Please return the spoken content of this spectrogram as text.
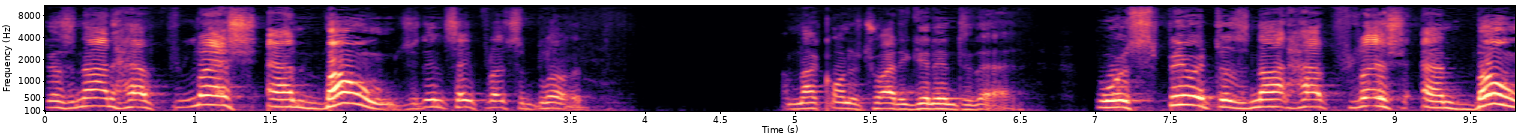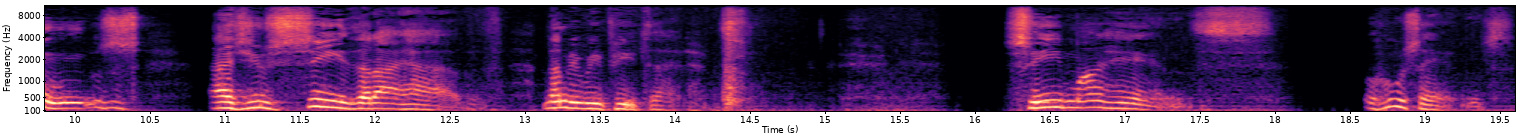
does not have flesh and bones. It didn't say flesh and blood. I'm not going to try to get into that. For spirit does not have flesh and bones as you see that I have. Let me repeat that. See my hands whose hands?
